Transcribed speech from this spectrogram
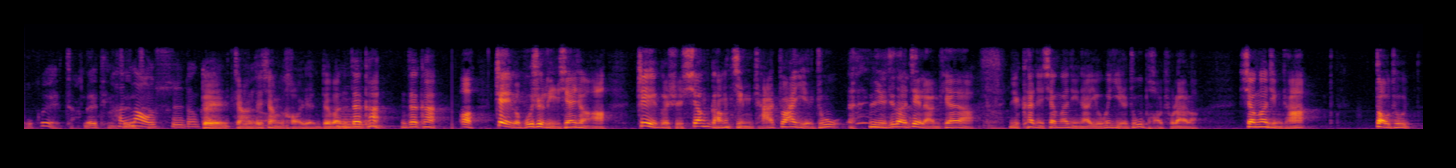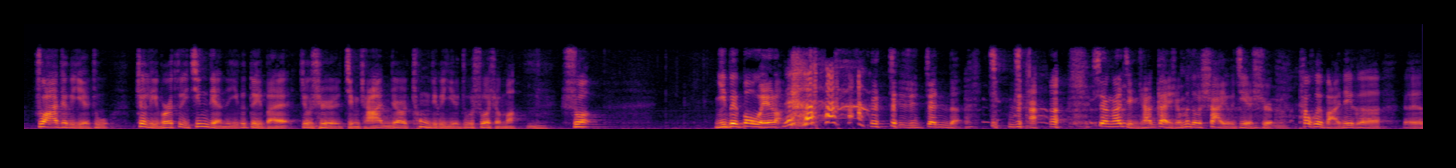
不会，长得也挺很老实的对，长得像个好人，对吧？你再看，你再看，哦，这个不是李先生啊，这个是香港警察抓野猪。你知道这两天啊，你看见香港警察有个野猪跑出来了，香港警察到处抓这个野猪。这里边最经典的一个对白就是警察，你知道冲这个野猪说什么？说你被包围了。这是真的，警察，香港警察干什么都煞有介事，他会把那个呃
